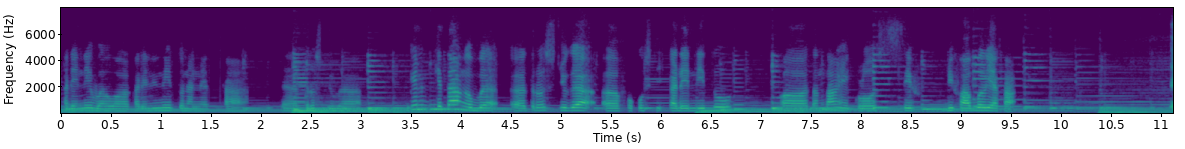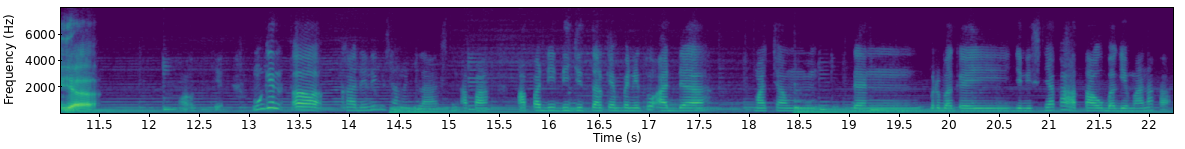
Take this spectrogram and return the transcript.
Kak Deni bahwa Deni ini tunanetra ya, terus juga mungkin kita ngeba uh, terus juga uh, fokus di Kadendi itu uh, tentang inklusif difabel ya kak iya Oke, mungkin uh, Kak bisa ngejelasin apa apa di digital campaign itu ada macam dan berbagai jenisnya kak atau bagaimana kak?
